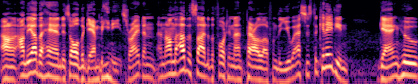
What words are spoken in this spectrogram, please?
On the other hand, it's all the Gambinis, right? And, and on the other side of the 49th parallel from the U.S. is the Canadian gang who...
